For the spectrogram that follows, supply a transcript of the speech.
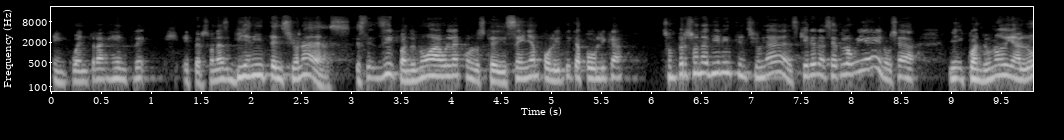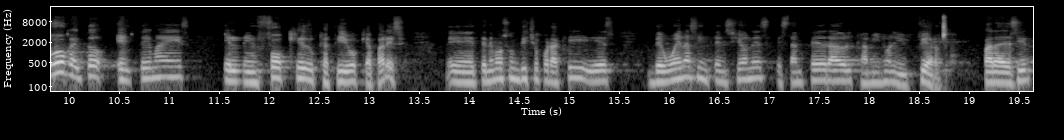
encuentra gente, personas bien intencionadas. Es decir, cuando uno habla con los que diseñan política pública, son personas bien intencionadas, quieren hacerlo bien, o sea, y cuando uno dialoga y todo, el tema es el enfoque educativo que aparece. Eh, tenemos un dicho por aquí y es, de buenas intenciones está empedrado el camino al infierno, para decir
